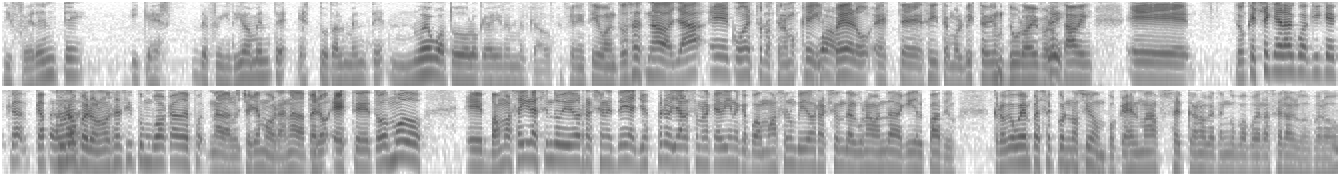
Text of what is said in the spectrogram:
diferente y que definitivamente es totalmente nuevo a todo lo que hay en el mercado. Definitivo. Entonces, nada, ya eh, con esto nos tenemos que ir, pero este sí, te volviste bien duro ahí, pero está bien. Eh, tengo que chequear algo aquí que capturó, pero no sé si tumbó acá después. Nada, lo chequeamos ahora, nada. Pero este, de todos modos, eh, vamos a seguir haciendo video reacciones de ella. Yo espero ya la semana que viene que podamos hacer un video reacción de alguna banda de aquí del patio. Creo que voy a empezar con Noción, porque es el más cercano que tengo para poder hacer algo. Pero,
